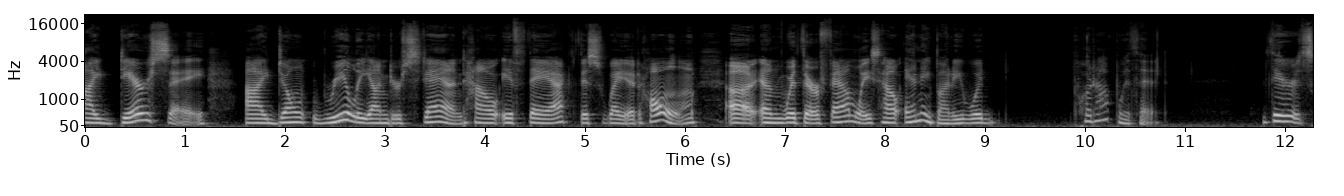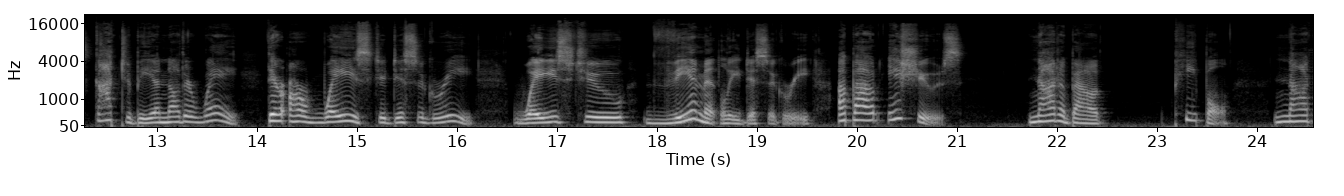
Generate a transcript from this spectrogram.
I dare say, I don't really understand how, if they act this way at home uh, and with their families, how anybody would put up with it. There's got to be another way. There are ways to disagree, ways to vehemently disagree about issues, not about people, not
